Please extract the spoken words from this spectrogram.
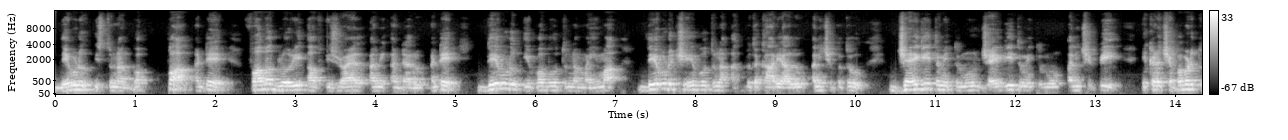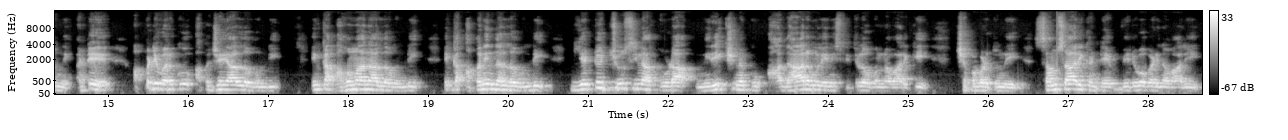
దేవుడు ఇస్తున్న గొప్ప అంటే ఫార్మర్ గ్లోరీ ఆఫ్ ఇజ్రాయెల్ అని అంటారు. అంటే దేవుడు ఇవ్వబోతున్న మహిమ దేవుడు చేయబోతున్న అద్భుత కార్యాలు అని చెబుతూ జయగీతమిత్తుము జయగీతమిత్తుము అని చెప్పి ఇక్కడ చెప్పబడుతుంది. అంటే అప్పటి వరకు అపజయాల్లో ఉండి ఇంకా అవమానాల్లో ఉండి ఇంకా అపనిందల్లో ఉండి ఎటు చూసినా కూడా నిరీక్షణకు ఆధారం లేని స్థితిలో ఉన్న వారికి చెప్పబడుతుంది. సంసారి కంటే విలువబడిన వారి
